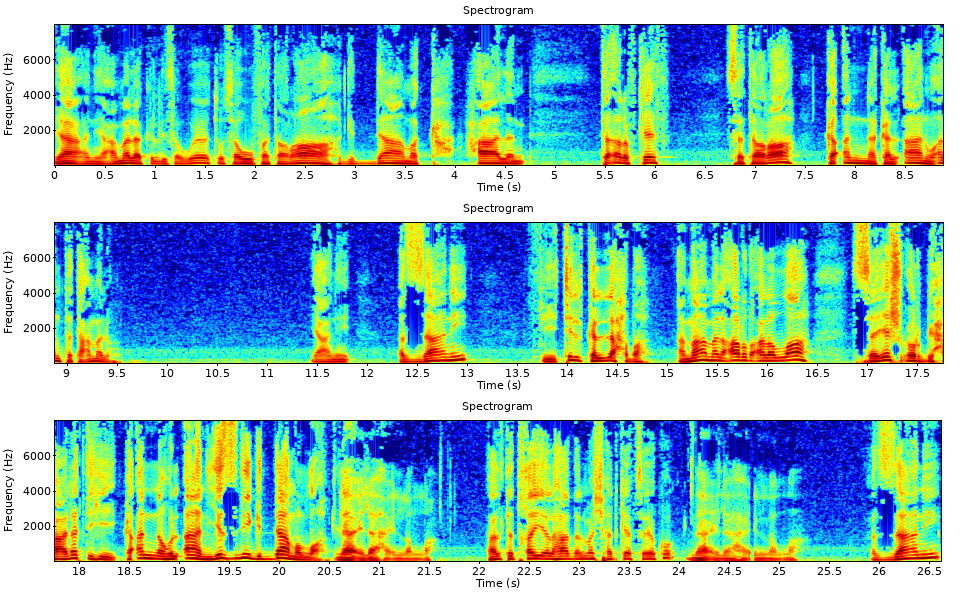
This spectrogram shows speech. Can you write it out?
يعني عملك اللي سويته سوف تراه قدامك حالا. تعرف كيف؟ ستراه كأنك الآن وأنت تعمله. يعني الزاني في تلك اللحظة أمام العرض على الله سيشعر بحالته كأنه الآن يزني قدام الله. لا إله إلا الله. هل تتخيل هذا المشهد كيف سيكون؟ لا إله إلا الله. الزاني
